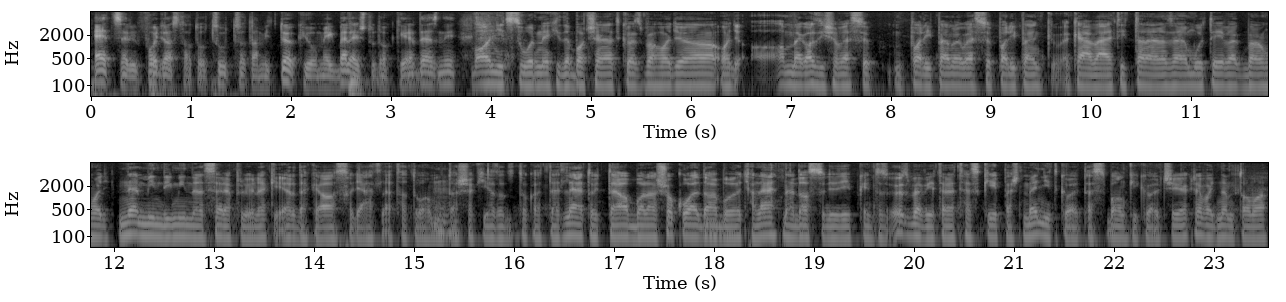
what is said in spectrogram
egyszerű fogyasztható cuccot, ami tök jó, még bele is tudok kérdezni. Annyit szúrnék ide, bocsánat közben, hogy, hogy meg az is a vesző paripán, meg vesző paripán kávált itt talán az elmúlt években, hogy nem mindig mindig minden szereplőnek érdeke az, hogy átláthatóan hmm. mutassa ki az adatokat. Tehát lehet, hogy te abban a sok oldalból, hogyha látnád azt, hogy egyébként az összbevételedhez képest mennyit költesz banki költségekre, vagy nem tudom, a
